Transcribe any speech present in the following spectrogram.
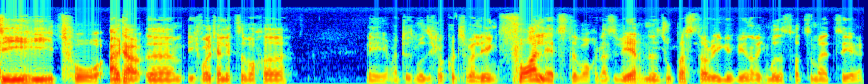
Dito. Alter, ähm, ich wollte ja letzte Woche. Nee, warte, das muss ich mal kurz überlegen. Vorletzte Woche, das wäre eine super Story gewesen, aber ich muss es trotzdem mal erzählen.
